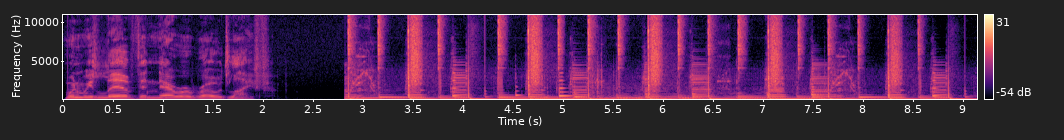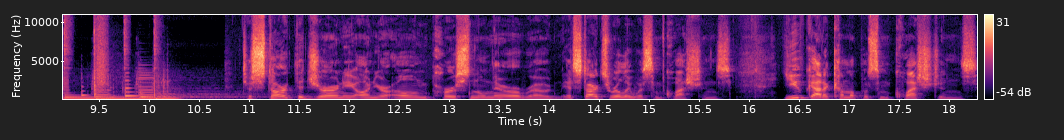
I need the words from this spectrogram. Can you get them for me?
when we live the narrow road life. To start the journey on your own personal narrow road, it starts really with some questions. You've got to come up with some questions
